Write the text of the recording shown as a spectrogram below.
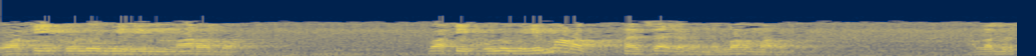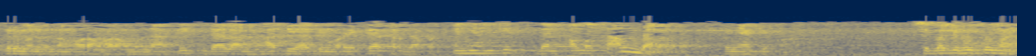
Wa fi qulubihim marad. Wa fi qulubihim marad. Fazadahumullahu Allah berfirman tentang orang-orang munafik dalam hati-hati mereka terdapat penyakit dan Allah tambah penyakit. Sebagai hukuman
